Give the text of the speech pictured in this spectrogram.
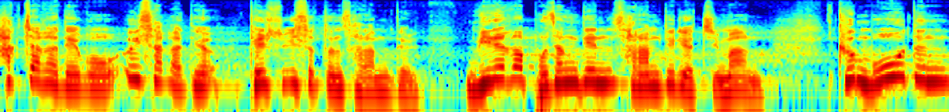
학자가 되고 의사가 될 수 있었던 사람들, 미래가 보장된 사람들이었지만 그 모든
